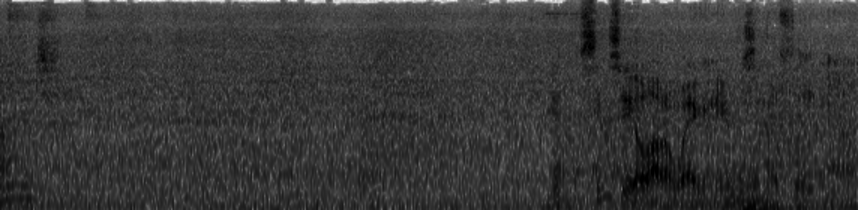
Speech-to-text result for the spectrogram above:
And yeah, seems to be a lot of Wagoneers in the fleet now.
